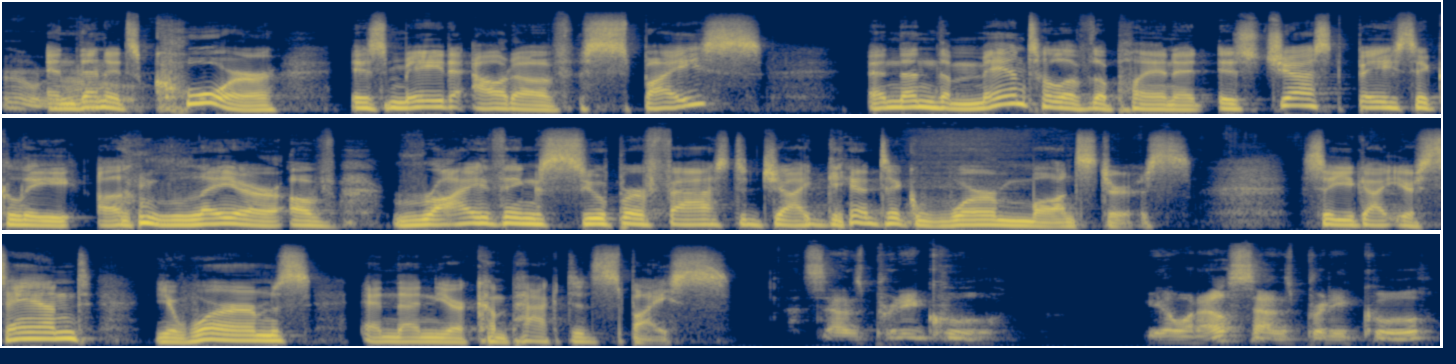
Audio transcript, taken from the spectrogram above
Oh, and then its core is made out of spice. And then the mantle of the planet is just basically a layer of writhing, super fast, gigantic worm monsters. So you got your sand, your worms, and then your compacted spice. That sounds pretty cool. You know what else sounds pretty cool?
